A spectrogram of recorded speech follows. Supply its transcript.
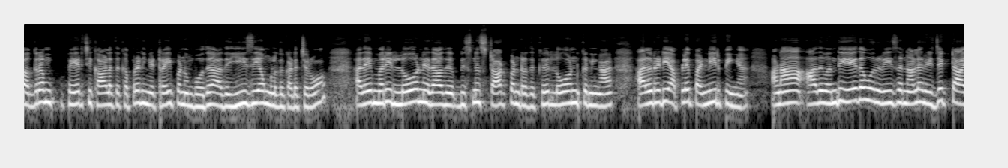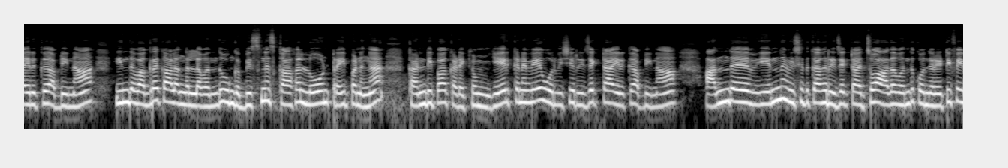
வக்ரம் பயிற்சி காலத்துக்கு அப்புறம் நீங்கள் ட்ரை பண்ணும்போது அது ஈஸியாக உங்களுக்கு கிடச்சிரும். அதே மாதிரி லோன் ஏதாவது பிஸ்னஸ் ஸ்டார்ட் பண்ணுறதுக்கு லோனுக்கு நீங்கள் ஆல்ரெடி அப்ளை பண்ணியிருப்பீங்க ஆனால் அது வந்து ஏதோ ஒரு ரீசனால் ரிஜெக்ட் ஆகிருக்கு அப்படின்னா இந்த வக்ர காலங்களில் வந்து உங்கள் பிஸ்னஸ்க்காக லோன் ட்ரை பண்ணுங்கள் கண்டிப்பாக கிடைக்கும். ஏற்கனவே ஒரு விஷயம் ரிஜெக்ட் ஆகிருக்கு அப்படின்னா அந்த என்ன விஷயத்துக்காக ரிஜெக்ட் ஆச்சோ அதை வந்து கொஞ்சம் ரெட்டிஃபை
